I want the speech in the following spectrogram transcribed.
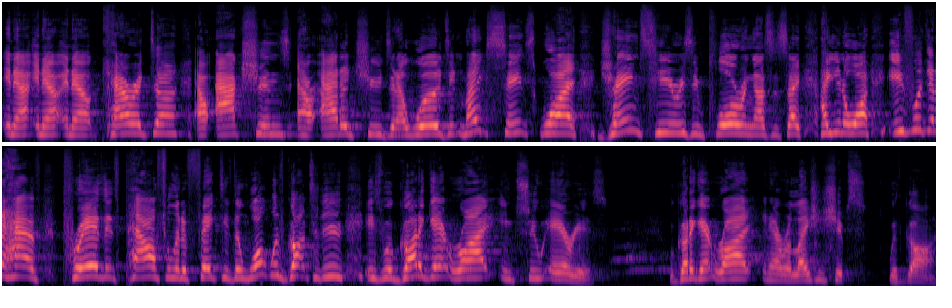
in our, in, our, in our character, our actions, our attitudes, and our words, it makes sense why James here is imploring us to say, hey, you know what? If we're going to have prayer that's powerful and effective, then what we've got to do is we've got to get right in two areas. We've got to get right in our relationships with God.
